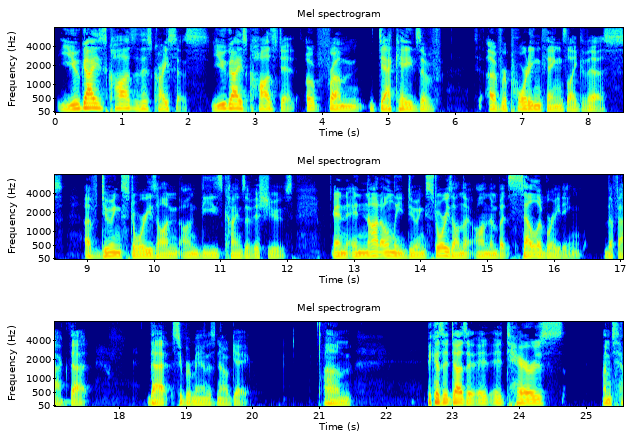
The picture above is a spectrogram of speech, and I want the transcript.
you guys caused this crisis. You guys caused it from decades of of reporting things like this, of doing stories on on these kinds of issues. And and not only doing stories on the on them but celebrating the fact that that Superman is now gay. Um because it does it it, it tears I'm t-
